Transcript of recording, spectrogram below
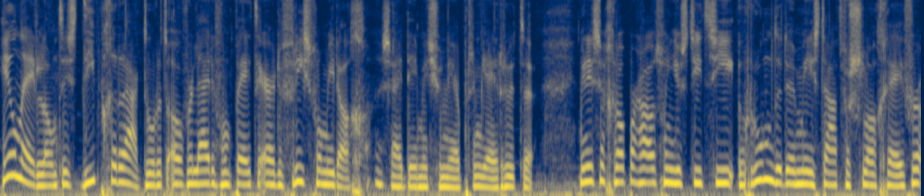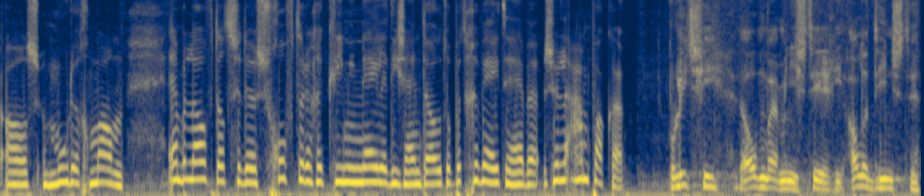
Heel Nederland is diep geraakt door het overlijden van Peter R. de Vries vanmiddag, zei demissionair premier Rutte. Minister Grapperhaus van Justitie roemde de misdaadverslaggever als moedig man... en belooft dat ze de schofterige criminelen die zijn dood op het geweten hebben zullen aanpakken. Politie, het Openbaar Ministerie, alle diensten.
